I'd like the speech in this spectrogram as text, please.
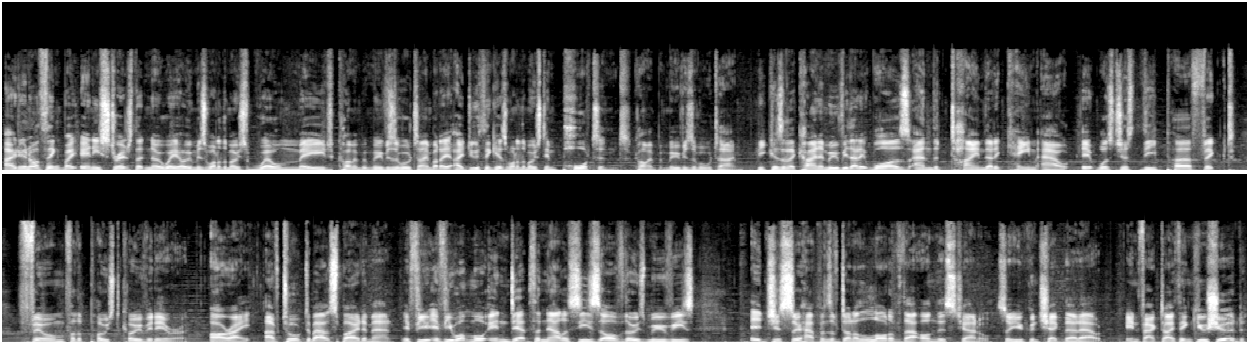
I do not think by any stretch that No Way Home is one of the most well-made comic book movies of all time, but I, I do think it's one of the most important comic book movies of all time. Because of the kind of movie that it was and the time that it came out. It was just the perfect film for the post-COVID era. All right, I've talked about Spider-Man. If you if you want more in-depth analyses of those movies, it just so happens I've done a lot of that on this channel, so you can check that out. In fact, I think you should.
